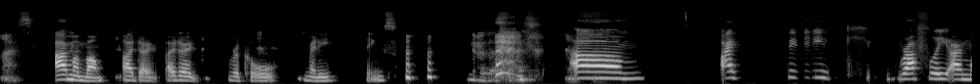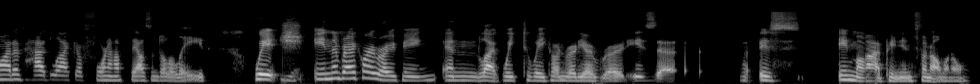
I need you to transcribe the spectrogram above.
Nice. I'm a mum. I don't I don't recall many things. no, that's fine. um, think roughly I might have had like a four and a half thousand dollar lead, which yeah. in the breakaway roping and like week to week on rodeo road is uh, is in my opinion phenomenal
